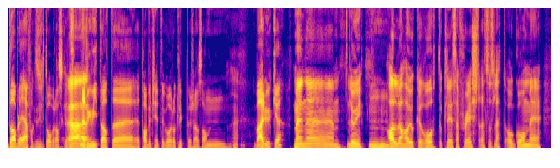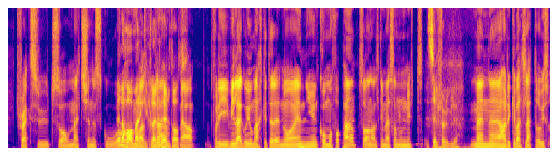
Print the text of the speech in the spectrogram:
da ble jeg faktisk litt overrasket. Ja, Når jeg fikk vite at eh, et par betjenter går og klipper seg og sånn hver uke. Men eh, Louis, Mhm. alle har jo ikke råd til å kle seg fresh, rett og slett, og gå med tracksuits og matchende sko. Eller ha merkeklær i det hele tatt. Ja, fordi vi legger jo merke til det. Når en ny kommer for perm, så har han alltid med seg noe nytt. Selvfølgelig. Men uh, hadde det ikke vært lettere hvis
